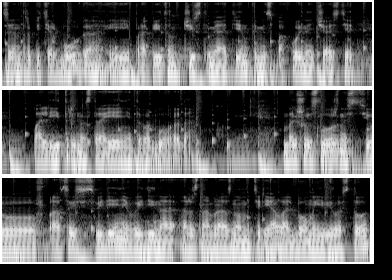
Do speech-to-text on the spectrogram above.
центра Петербурга и пропитан чистыми оттенками спокойной части палитры настроения этого города. Большой сложностью в процессе сведения воедино разнообразного материала альбома явилось то,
